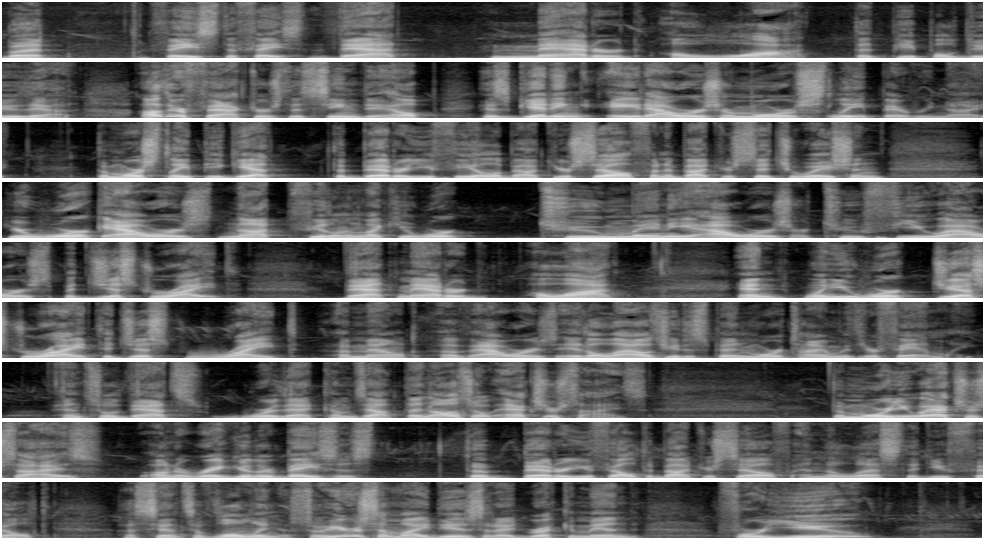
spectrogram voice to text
but face to face. That mattered a lot that people do that. Other factors that seem to help is getting eight hours or more of sleep every night. The more sleep you get, the better you feel about yourself and about your situation. Your work hours, not feeling like you work too many hours or too few hours, but just right, that mattered a lot. And when you work just right, the just right amount of hours, it allows you to spend more time with your family. And so that's where that comes out. Then also exercise. The more you exercise on a regular basis, the better you felt about yourself and the less that you felt a sense of loneliness. So here are some ideas that I'd recommend for you,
